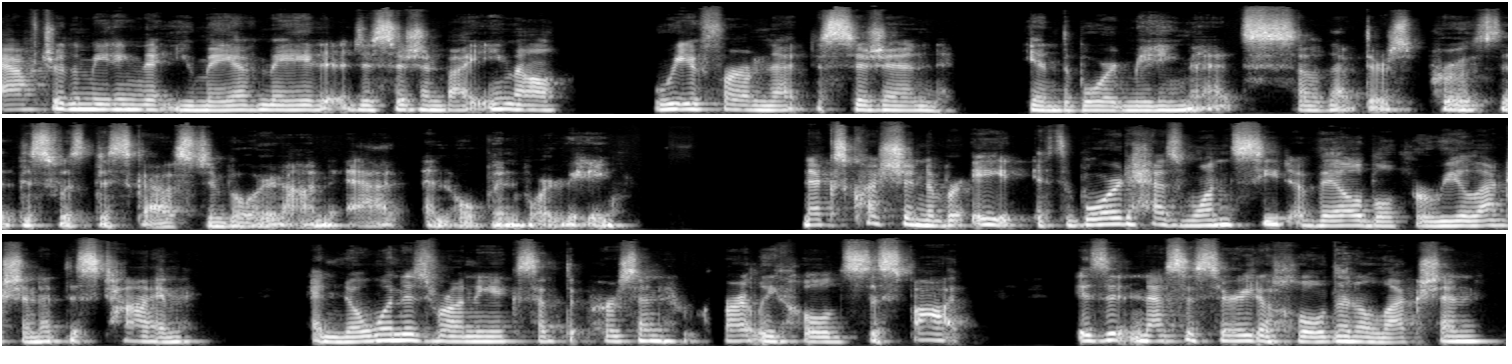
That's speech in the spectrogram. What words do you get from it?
after the meeting that you may have made a decision by email, reaffirm that decision in the board meeting minutes so that there's proof that this was discussed and voted on at an open board meeting. Next question, number eight. If the board has one seat available for reelection at this time and no one is running except the person who currently holds the spot, is it necessary to hold an election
